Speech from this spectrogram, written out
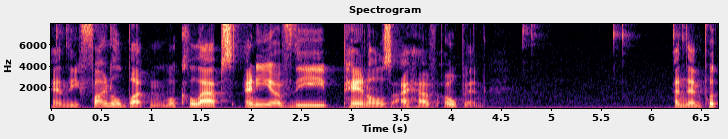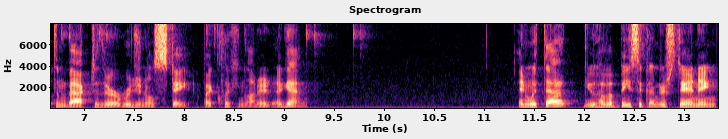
and the final button will collapse any of the panels I have open and then put them back to their original state by clicking on it again. And with that, you have a basic understanding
